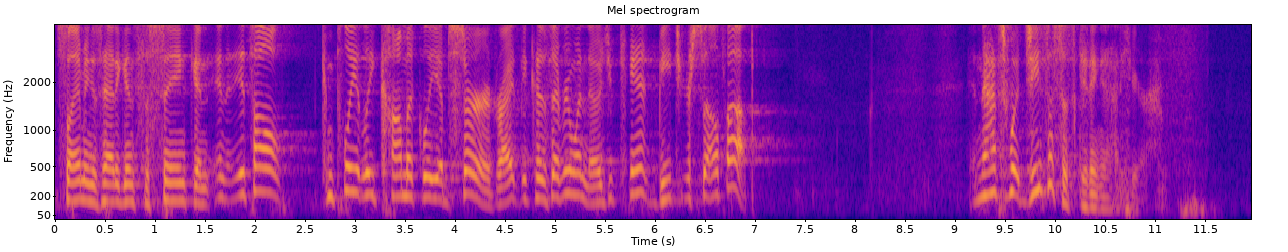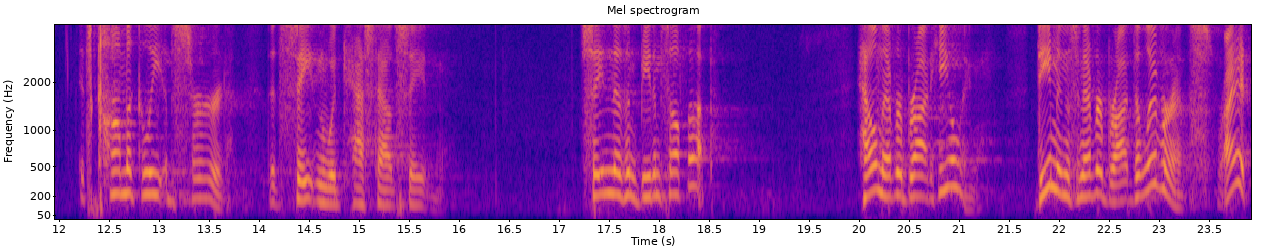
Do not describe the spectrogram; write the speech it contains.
slamming his head against the sink. And, and it's all completely comically absurd, right? Because everyone knows you can't beat yourself up. And that's what Jesus is getting at here. It's comically absurd that Satan would cast out Satan. Satan doesn't beat himself up. Hell never brought healing. Demons never brought deliverance, right?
